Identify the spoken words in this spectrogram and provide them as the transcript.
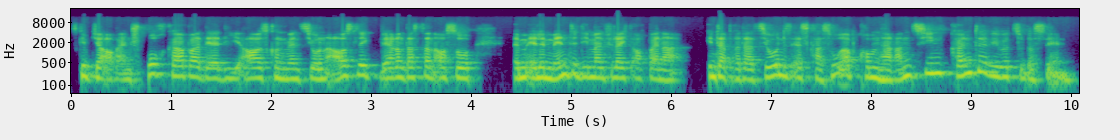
es gibt ja auch einen Spruchkörper, der die AOS-Konvention auslegt. Wären das dann auch so ähm, Elemente, die man vielleicht auch bei einer Interpretation des SKSU-Abkommens heranziehen könnte? Wie würdest du das sehen?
